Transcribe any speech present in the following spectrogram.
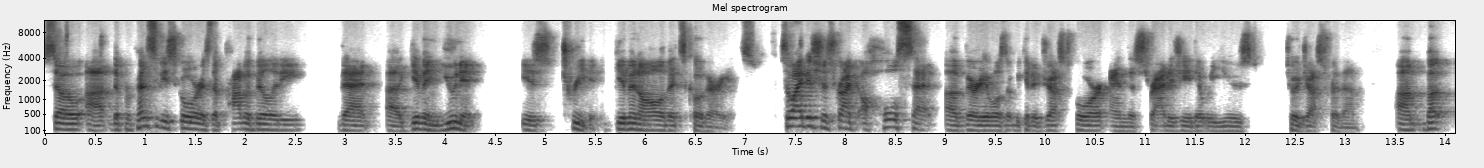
So uh, the propensity score is the probability that a given unit is treated, given all of its covariates. So I just described a whole set of variables that we could adjust for and the strategy that we used to adjust for them. Um, but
